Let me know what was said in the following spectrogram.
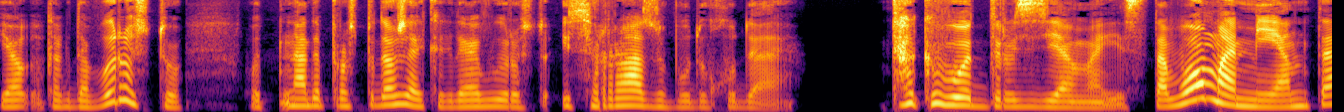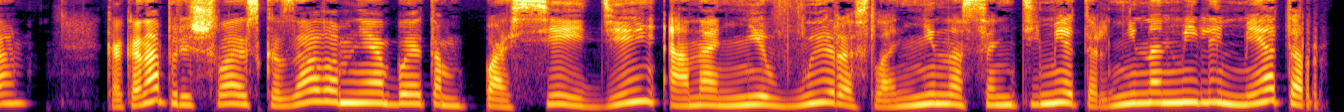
я, когда вырасту, вот надо просто подождать, когда я вырасту, и сразу буду худая. Так вот, друзья мои, с того момента, как она пришла и сказала мне об этом, по сей день она не выросла ни на сантиметр, ни на миллиметр.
